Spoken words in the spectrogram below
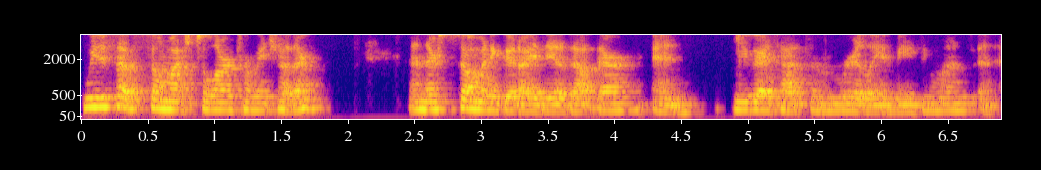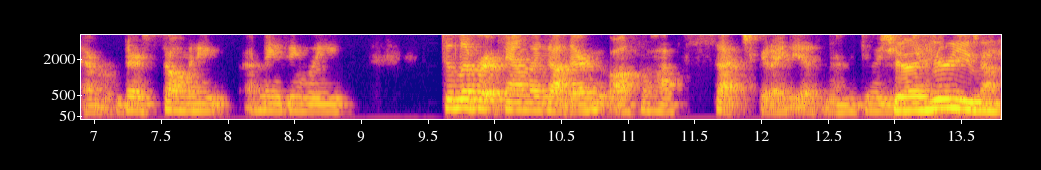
We just have so much to learn from each other. And there's so many good ideas out there. And you guys had some really amazing ones. And ever, there's so many amazingly deliberate families out there who also have such good ideas and are doing. See, I hear you. job.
